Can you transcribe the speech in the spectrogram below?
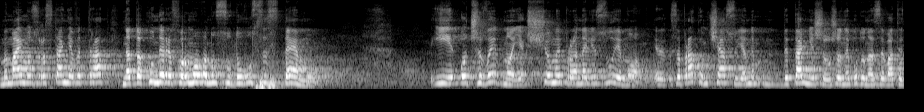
Ми маємо зростання витрат на таку нереформовану судову систему. І очевидно, якщо ми проаналізуємо е, за браком часу, я не детальніше вже не буду називати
